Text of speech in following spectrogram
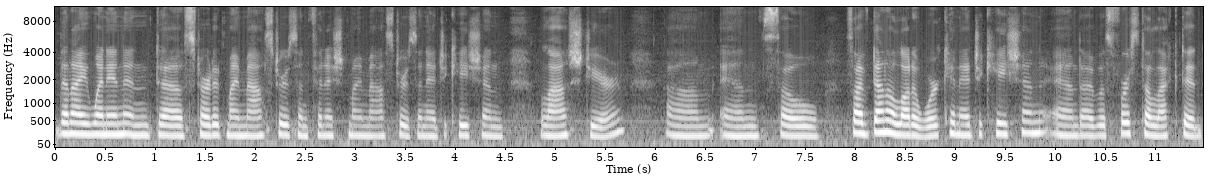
then I went in and uh, started my master's and finished my master's in education last year. Um, and so, so I've done a lot of work in education, and I was first elected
